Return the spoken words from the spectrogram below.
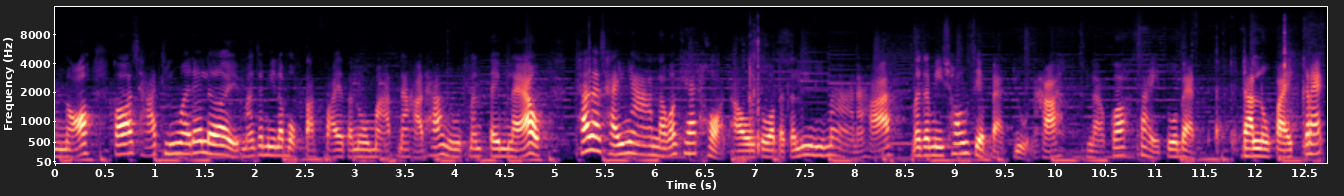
มเนาะก็ชาร์จทิ้งไว้ได้เลย มันจะมีระบบตัดไฟอัตโนมัตินะคะ ถ้าสมมติมันเต็มแล้ว ถ้าจะใช้งานเราก็แค่ถอดเอาตัวแบตเตอรี่นี้มานะคะ มันจะมีช่องเสียบแบตอยู่นะคะ แล้วก็ใส่ตัวแบตดันลงไปแกรก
